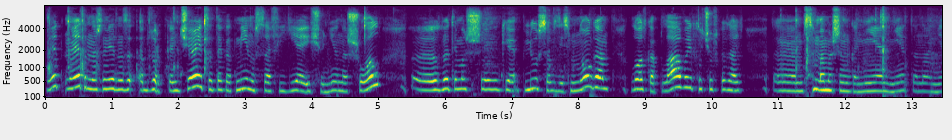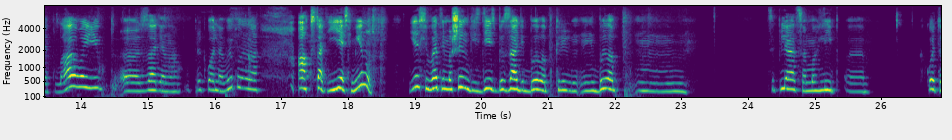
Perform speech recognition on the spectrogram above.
На эт- на этом наш, наверное, обзор кончается, так как минусов я еще не нашел э, в этой машинке. Плюсов здесь много. Лодка плавает, хочу сказать. Эм, сама машинка не, нет, она не плавает. Э, сзади она прикольно выполнена. А, кстати, есть минус. Если в этой машинке здесь бы сзади было, было цепляться могли э, какой-то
